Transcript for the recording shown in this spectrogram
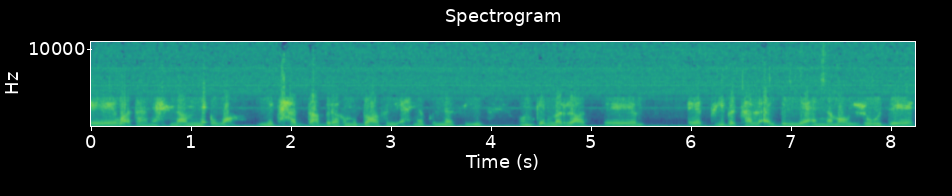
إيه وقتها نحن بنقوى بنتحدى برغم الضعف اللي إحنا كنا فيه. ممكن مرات إيه إيه طيبة القلب اللي عندنا موجودة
